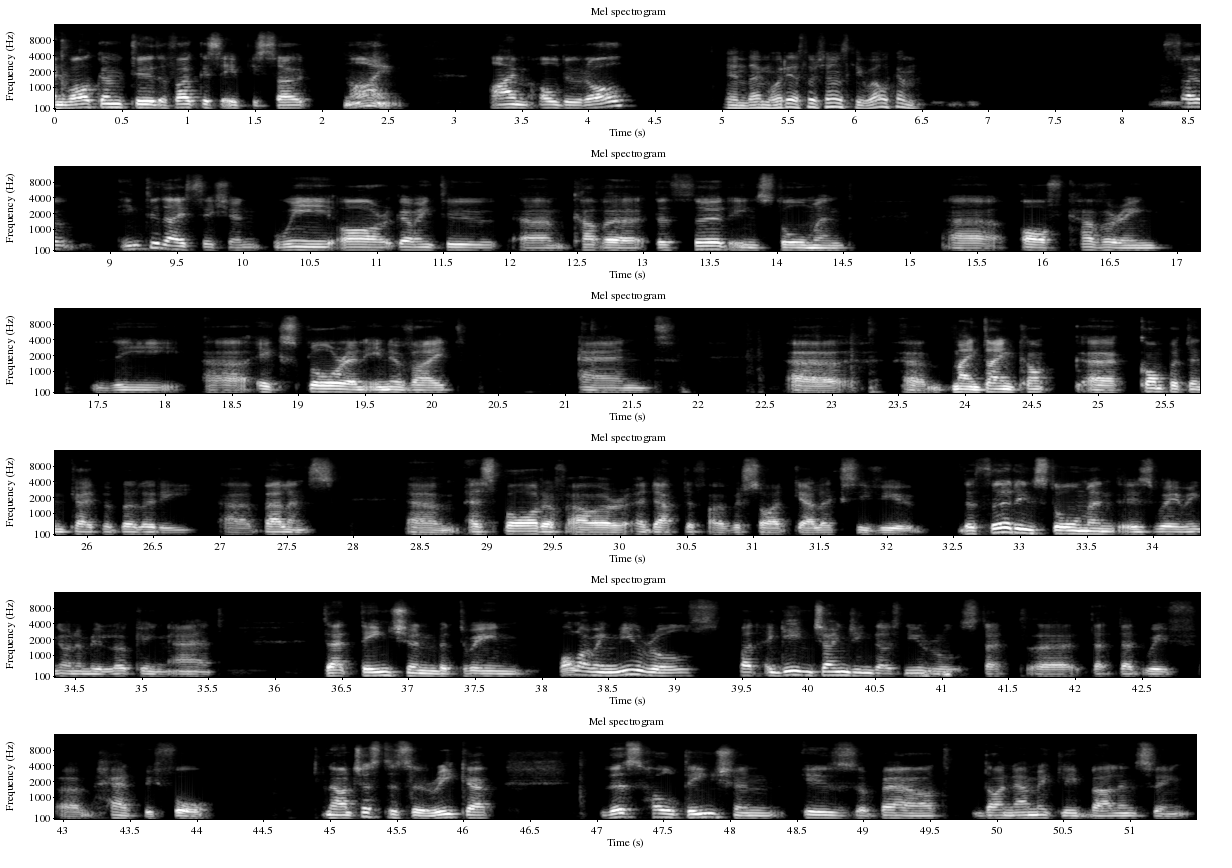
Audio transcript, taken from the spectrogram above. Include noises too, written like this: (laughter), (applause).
and welcome to the Focus episode 9. I'm Aldo Rall. And I'm Horia Slușanschi. Welcome. So, in today's session, we are going to um, cover the third installment uh, of covering the uh, explore and innovate and uh, um, maintain com uh, competent capability uh, balance um, as part of our adaptive oversight galaxy view. The third installment is where we're going to be looking at that tension between following new rules, but again changing those new rules that uh, that, that we've um, had before. Now, just as a recap, this whole tension is about dynamically balancing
